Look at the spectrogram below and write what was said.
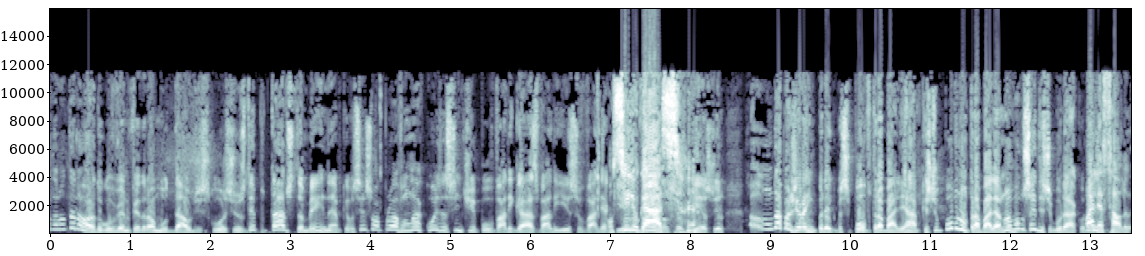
Não está na hora do governo federal mudar o discurso e os deputados também, né? Porque vocês só aprovam lá coisas assim, tipo, vale gás, vale isso, vale aquilo. Auxílio gás. Não, quê, auxílio... não dá para gerar emprego para esse povo trabalhar, porque se o povo não trabalhar, nós vamos sair desse buraco. Né? Olha, Saulo,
